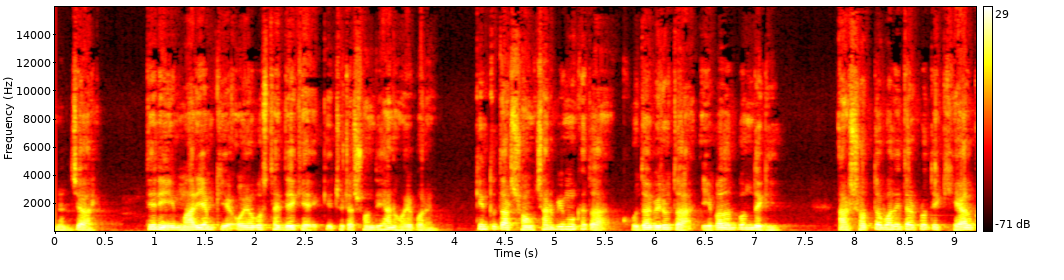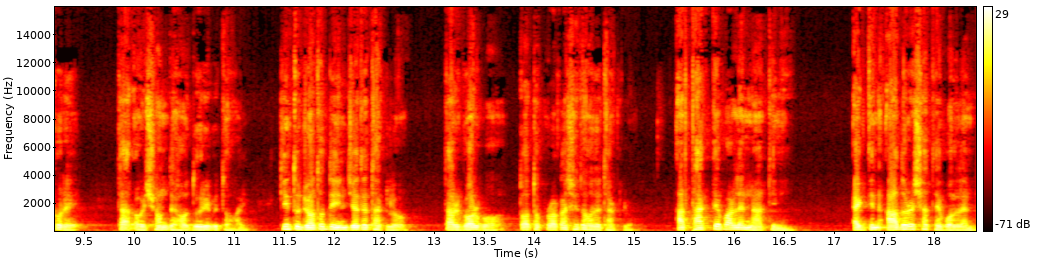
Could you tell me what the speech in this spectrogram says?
নজ্জার। তিনি মারিয়ামকে ওই অবস্থায় দেখে কিছুটা সন্দিহান হয়ে পড়েন। কিন্তু তার সংসার বিমুখতা ক্ষুধাভীরতা ইবাদত বন্দেগী আর সত্যবাদিতার প্রতি খেয়াল করে তার ওই সন্দেহ দূরীভূত হয়। কিন্তু যতদিন যেতে থাকল, তার গর্ব তত প্রকাশিত হতে থাকল। আর থাকতে পারলেন না তিনি। একদিন আদরের সাথে বললেন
